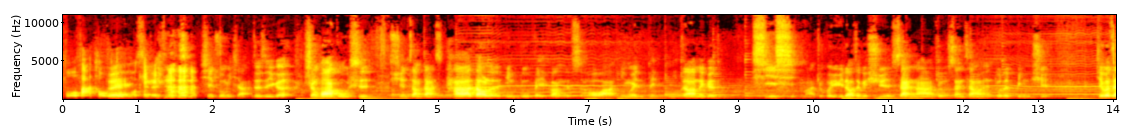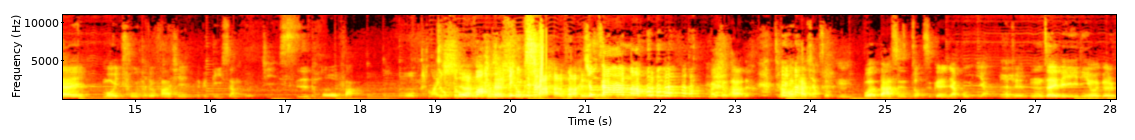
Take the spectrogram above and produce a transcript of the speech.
佛法偷渡，OK。先说明一下，这是一个神话故事。玄奘大师他到了印度北方的时候啊，因为北你知道那个西行嘛，就会遇到这个雪山啊，就山上有很多的冰雪。结果在某一处，他就发现那个地上有几丝头发，我买头发凶杀吗，凶杀案吗？蛮可怕的。然后他想说，嗯，不过大师总是跟人家不一样，他觉得，嗯，这里一定有一个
